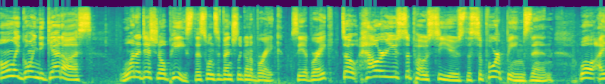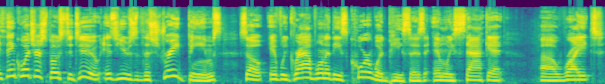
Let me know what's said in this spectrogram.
only going to get us one additional piece. This one's eventually going to break. See it break? So how are you supposed to use the support beams then? Well, I think what you're supposed to do is use the straight beams. So if we grab one of these core wood pieces and we stack it uh, right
